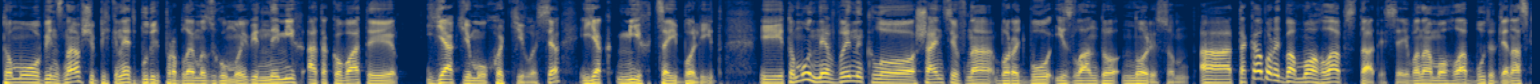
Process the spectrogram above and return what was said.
тому він знав, що під кінець будуть проблеми з гумою. Він не міг атакувати як йому хотілося, і як міг цей болід, і тому не виникло шансів на боротьбу із Ландо Норрісом. А така боротьба могла б статися, і вона могла б бути для нас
